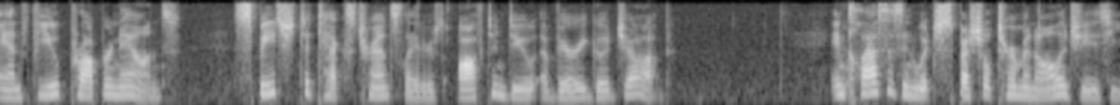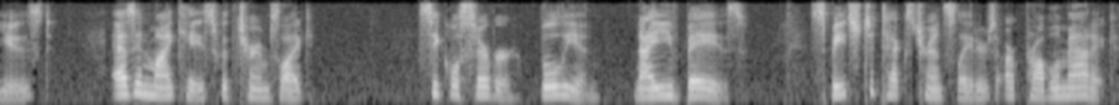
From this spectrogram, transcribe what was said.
and few proper nouns, Speech-to-text translators often do a very good job. In classes in which special terminology is used, as in my case with terms like SQL Server, Boolean, naive Bayes, speech-to-text translators are problematic.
